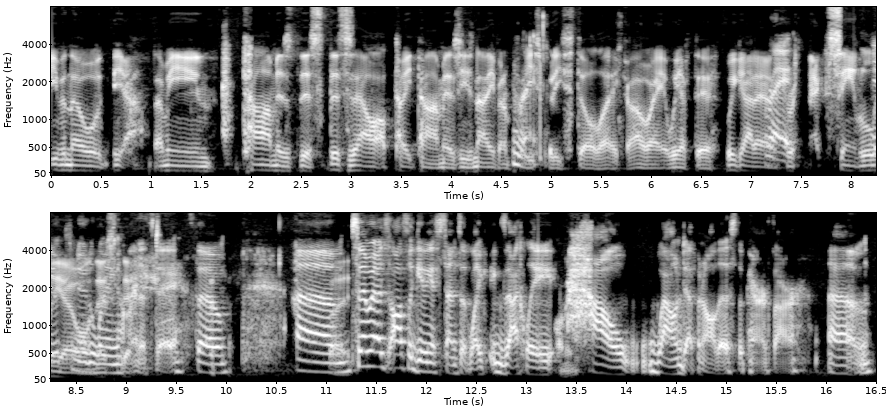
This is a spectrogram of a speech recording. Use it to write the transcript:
even though yeah I mean Tom is this this is how uptight Tom is he's not even a priest Right. but he's still like oh wait we have to we gotta Right. respect Saint Leo on this day, on this day. So, um, But- so it's also giving a sense of like exactly how wound up in all this the parents are. Um,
